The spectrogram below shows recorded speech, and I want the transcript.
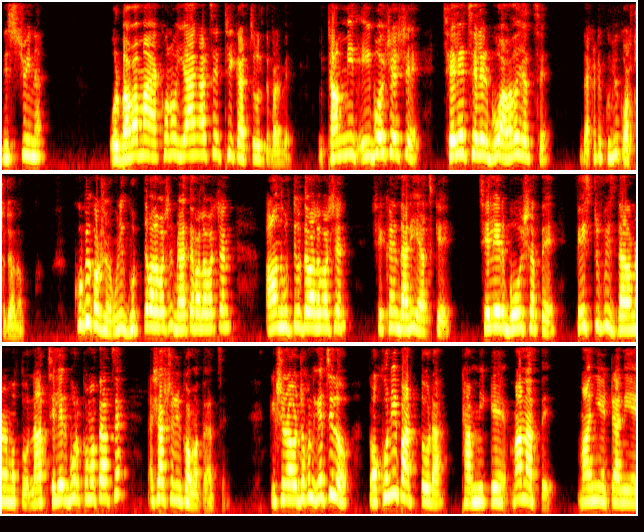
নিশ্চয়ই না। ওর বাবা মা এখনও ইয়াং আছে, ঠিক আর চলতে পারবে। ঠাম্মির এই বয়সে এসে ছেলে ছেলের বউ আলাদা হয়ে যাচ্ছে, দেখাটা খুবই কষ্টজনক। খুবই কষ্টজনক। উনি ঘুরতে ভালোবাসেন, বেড়াতে ভালোবাসেন, আনন্দ ভর্তি করতে ভালোবাসেন। সেখানে দাঁড়িয়ে আজকে ছেলের বউর সাথে ফেস টু ফেস দাঁড়ানোর মতো, না ছেলের বউর ক্ষমতা আছে শাশুড়ির ক্ষমতা আছে। কৃষ্ণনগর যখন গেছিল, তখনই পারতো ওরা ঠাম্মিকে মানাতে। মানিয়ে টানিয়ে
